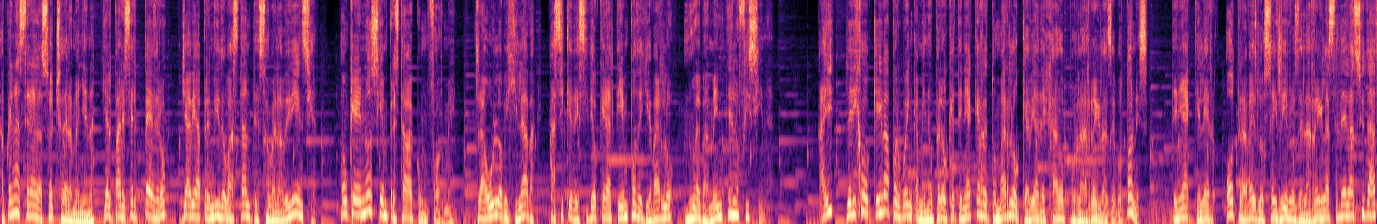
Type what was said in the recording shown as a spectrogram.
Apenas era las 8 de la mañana y al parecer Pedro ya había aprendido bastante sobre la obediencia aunque no siempre estaba conforme. Raúl lo vigilaba, así que decidió que era tiempo de llevarlo nuevamente a la oficina. Ahí le dijo que iba por buen camino, pero que tenía que retomar lo que había dejado por las reglas de botones. Tenía que leer otra vez los seis libros de las reglas de la ciudad,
